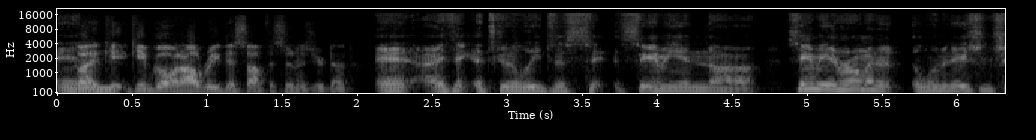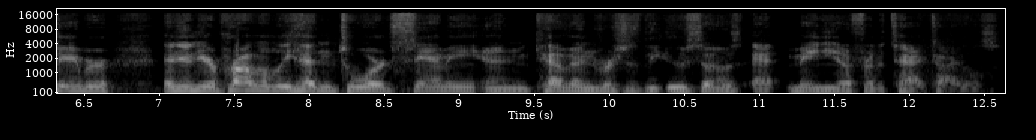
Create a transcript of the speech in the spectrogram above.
And, Go ahead, keep, keep going. I'll read this off as soon as you're done. and I think it's going to lead to Sa- Sami and uh, Sami and Roman at Elimination Chamber, and then you're probably heading towards Sami and Kevin versus the Usos at Mania for the tag titles.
